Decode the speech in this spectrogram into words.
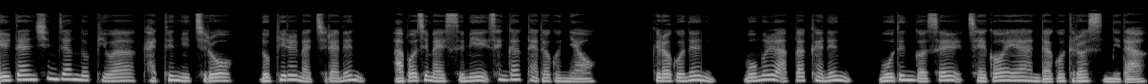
일단 심장 높이와 같은 위치로 높이를 맞추라는 아버지 말씀이 생각나더군요. 그러고는 몸을 압박하는 모든 것을 제거해야 한다고 들었습니다.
